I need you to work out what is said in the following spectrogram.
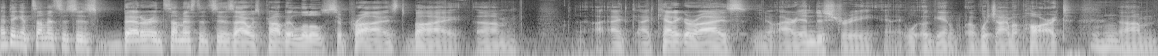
I think in some instances better. In some instances, I was probably a little surprised by. Um, I'd, I'd categorize, you know, our industry, and again, of which I'm a part, um,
